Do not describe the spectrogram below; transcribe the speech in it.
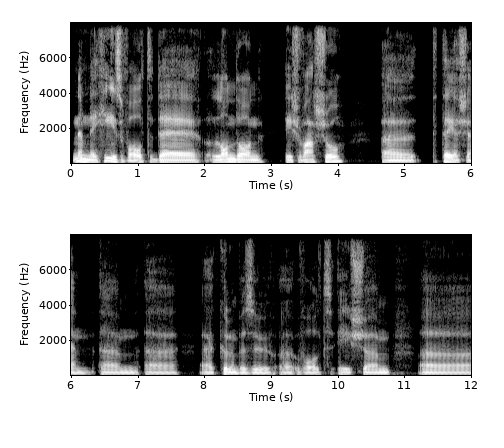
nem nehéz volt, de London és Varsó uh, teljesen um, uh, különböző uh, volt, és um, uh,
